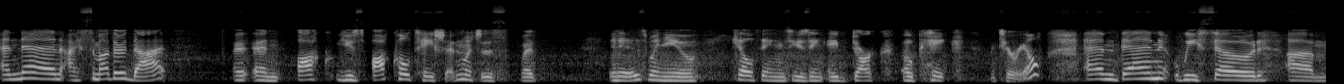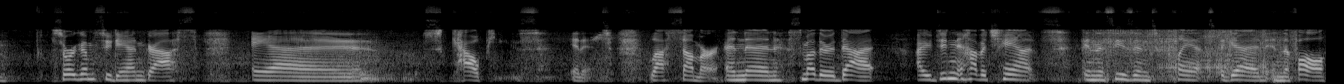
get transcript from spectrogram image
And then I smothered that and used occultation, which is what it is when you kill things using a dark, opaque material. And then we sowed um, sorghum, Sudan grass, and cowpeas in it last summer and then smothered that. I didn't have a chance in the season to plant again in the fall,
